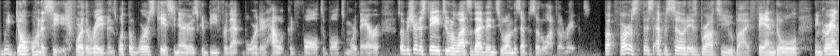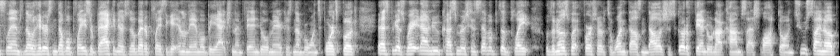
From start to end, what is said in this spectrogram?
we don't want to see for the Ravens, what the worst case scenarios could be for that board, and how it could fall to Baltimore there. So be sure to stay tuned and lots to dive into on this episode of Locked On Ravens. But first, this episode is brought to you by FanDuel. And Grand Slams, no hitters, and double plays are back, and there's no better place to get in on the MLB action than FanDuel, America's number one sports book. That's because right now, new customers can step up to the plate with a no sweat first bet up to $1,000. Just go to fanduel.com slash locked on to sign up.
